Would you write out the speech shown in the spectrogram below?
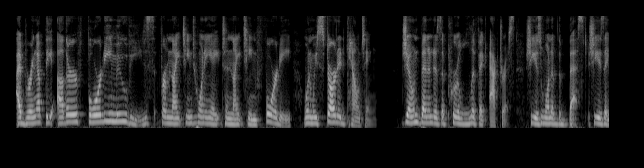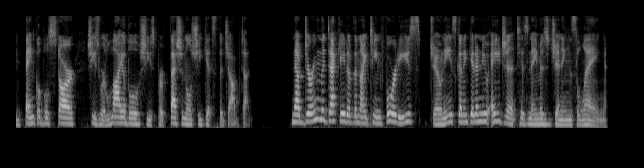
I bring up the other 40 movies from 1928 to 1940 when we started counting. Joan Bennett is a prolific actress. She is one of the best. She is a bankable star. She's reliable. She's professional. She gets the job done. Now, during the decade of the 1940s, Joni's going to get a new agent. His name is Jennings Lang.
